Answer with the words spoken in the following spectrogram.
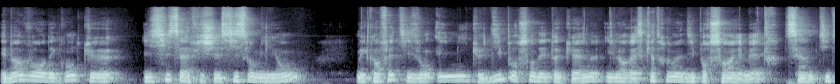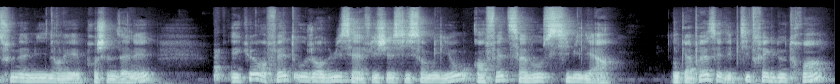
Et bien vous vous rendez compte que ici ça affiché 600 millions, mais qu'en fait, ils ont émis que 10% des tokens, il en reste 90% à émettre, c'est un petit tsunami dans les prochaines années, et que, en fait, aujourd'hui, c'est affiché 600 millions, en fait, ça vaut 6 milliards. Donc après, c'est des petites règles de 3.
